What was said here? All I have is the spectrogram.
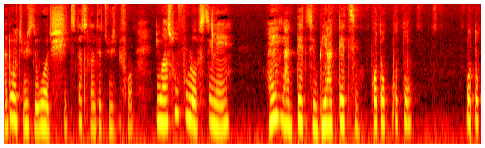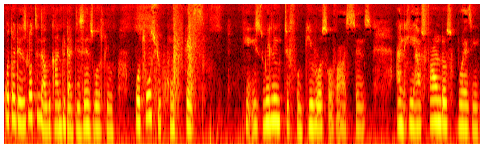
I don't want to use the word shit. That's what I wanted to use before. You are so full of sin, eh? Eh? You are dirty. We are dirty. Poto poto. Poto poto. There's nothing that we can do that deserves God's love. But once you confess, He is willing to forgive us of our sins. And He has found us worthy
